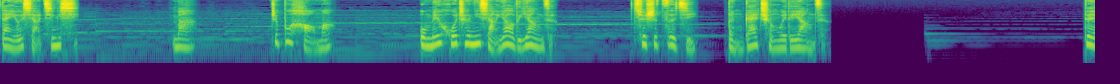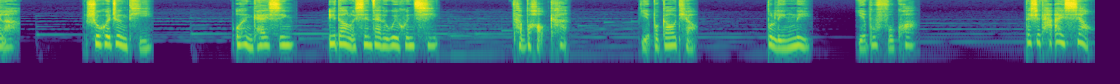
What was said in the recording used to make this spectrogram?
但有小惊喜。妈，这不好吗？我没活成你想要的样子，却是自己本该成为的样子。对了，说回正题，我很开心遇到了现在的未婚妻。她不好看，也不高挑，不伶俐。也不浮夸，但是他爱笑，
